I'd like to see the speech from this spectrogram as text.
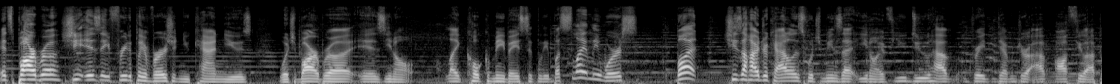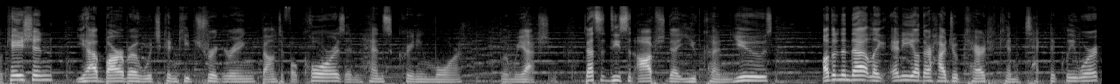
it's Barbara. She is a free-to-play version you can use, which Barbara is, you know, like Kokomi basically, but slightly worse. But she's a Hydro Catalyst, which means that, you know, if you do have great temperature off-field application, you have Barbara, which can keep triggering Bountiful Cores and hence creating more Bloom Reaction. That's a decent option that you can use. Other than that, like any other Hydro character can technically work.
